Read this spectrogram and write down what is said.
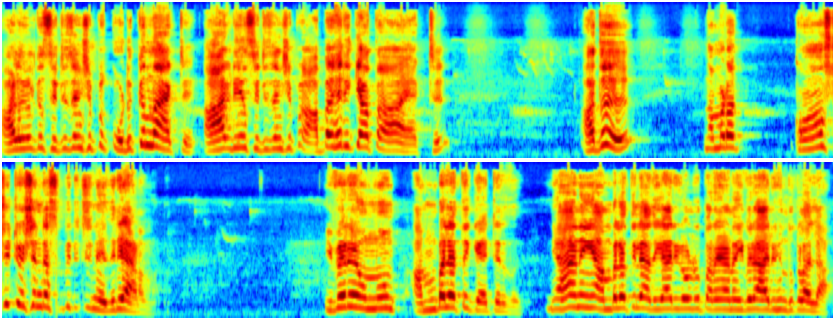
ആളുകൾക്ക് സിറ്റിസൺഷിപ്പ് കൊടുക്കുന്ന ആക്ട് ആരുടെയും സിറ്റിസൺഷിപ്പ് അപഹരിക്കാത്ത ആ ആക്ട് അത് നമ്മുടെ കോൺസ്റ്റിറ്റ്യൂഷന്റെ സ്പിരിറ്റിനെതിരെയാണെന്ന്. ഇവരെ ഒന്നും അമ്പലത്തിൽ കയറ്റരുത്. ഞാൻ ഈ അമ്പലത്തിലെ അധികാരികളോട് പറയുകയാണ് ഇവരാരും ഹിന്ദുക്കളല്ല.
